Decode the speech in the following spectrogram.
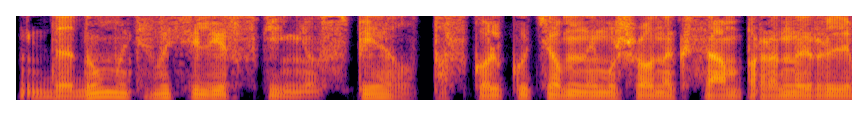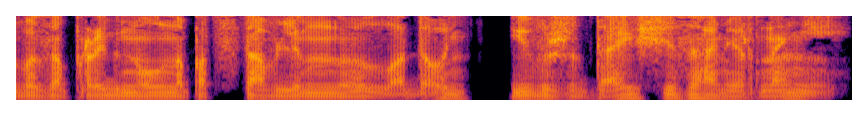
Додумать Василевский не успел, поскольку темный мышонок сам пронырливо запрыгнул на подставленную ладонь и выжидающе замер на ней.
